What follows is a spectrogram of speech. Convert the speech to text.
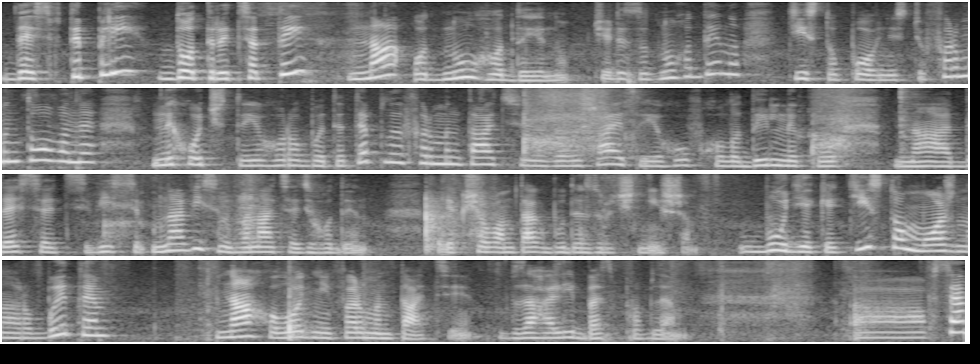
десь в теплі до 30 на одну годину. Через одну годину тісто повністю ферментоване. Не хочете його робити теплою ферментацією, залишаєте його в холодильнику на 10, 8, на 8-12 годин, якщо вам так буде зручніше. Будь-яке тісто можна робити на холодній ферментації, взагалі без проблем. Все,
